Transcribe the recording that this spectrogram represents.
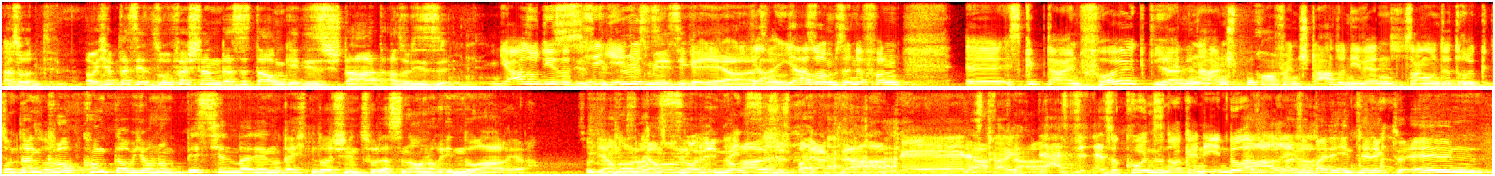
Also Aber ich habe das jetzt so verstanden, dass es darum geht, dieses Staat, also diese. Ja, so dieses, Dieses jedes- Gefühlsmäßige eher, Ja, also- ja, so im Sinne von, äh, es gibt da ein Volk, die Ja, hätten genau. Anspruch auf einen Staat und die werden sozusagen unterdrückt. Und dann so. ko- kommt, glaube ich, auch noch ein bisschen bei den rechten Deutschen hinzu, das sind auch noch Indo-Arier. So, die haben, auch, die haben auch noch eine indoarische Sprache. Ja, klar. Nee, das Ja, glaub ich. also Kurden sind doch keine indo Also, also bei den Intellektuellen,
